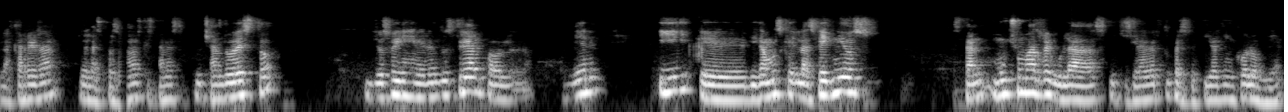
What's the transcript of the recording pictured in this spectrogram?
la carrera de las personas que están escuchando esto yo soy ingeniero industrial, Pablo también, y eh, digamos que las fake news están mucho más reguladas, y quisiera ver tu perspectiva aquí en Colombia,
